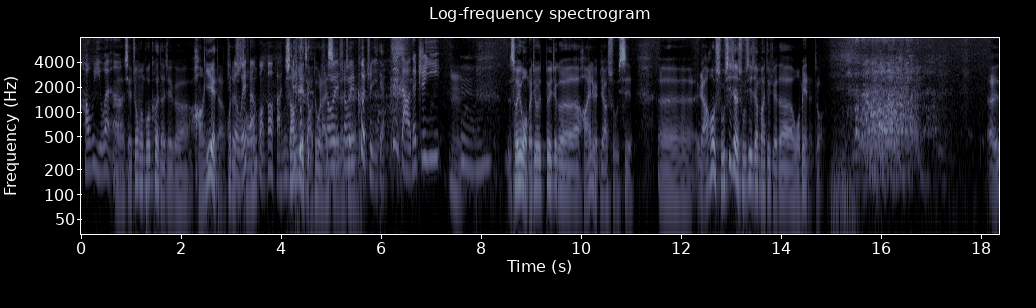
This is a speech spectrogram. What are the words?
毫无疑问，呃嗯，写中文播客的这个行业的，或者是从广告法，商业角度来稍写微稍微克制一点。最早的之一，嗯，嗯，所以我们就对这个行业里面比较熟悉，呃，然后熟悉着熟悉着嘛，就觉得我们也能做。呃，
